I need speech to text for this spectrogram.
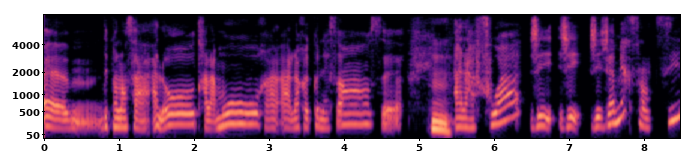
euh, dépendance à, l'autre, à l'amour, à, la reconnaissance. Euh, hmm. À la fois, j'ai jamais ressenti,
